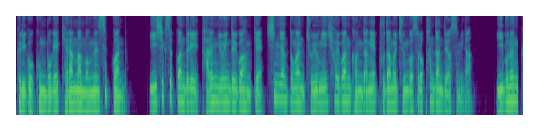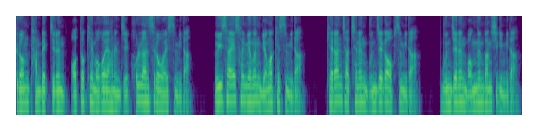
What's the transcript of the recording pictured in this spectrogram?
그리고 공복에 계란만 먹는 습관. 이 식습관들이 다른 요인들과 함께 10년 동안 조용히 혈관 건강에 부담을 준 것으로 판단되었습니다. 이분은 그럼 단백질은 어떻게 먹어야 하는지 혼란스러워했습니다. 의사의 설명은 명확했습니다. 계란 자체는 문제가 없습니다. 문제는 먹는 방식입니다.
